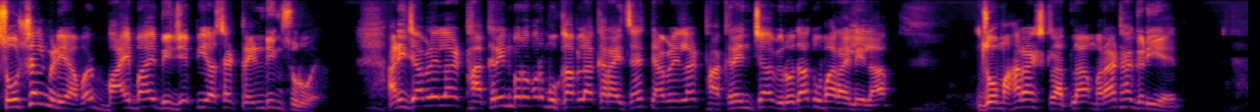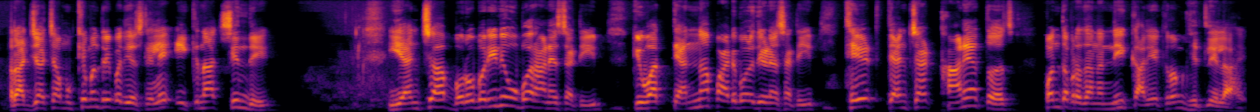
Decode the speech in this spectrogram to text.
सोशल मीडियावर बाय बाय बीजेपी असं ट्रेंडिंग सुरू आहे. आणि ज्या वेळेला ठाकरेंबरोबर मुकाबला करायचा आहे त्यावेळेला ठाकरेंच्या विरोधात उभा राहिलेला जो महाराष्ट्रातला मराठा गडी आहे राज्याच्या मुख्यमंत्रीपदी असलेले एकनाथ शिंदे यांच्या बरोबरीने उभं राहण्यासाठी किंवा त्यांना पाठबळ देण्यासाठी थेट त्यांच्या ठाण्यातच पंतप्रधानांनी कार्यक्रम घेतलेला आहे.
